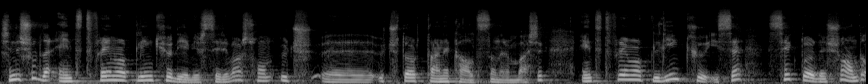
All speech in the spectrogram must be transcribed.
Şimdi şurada Entity Framework LinkQ diye bir seri var. Son 3 3-4 tane kaldı sanırım başlık. Entity Framework LinkQ ise sektörde şu anda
